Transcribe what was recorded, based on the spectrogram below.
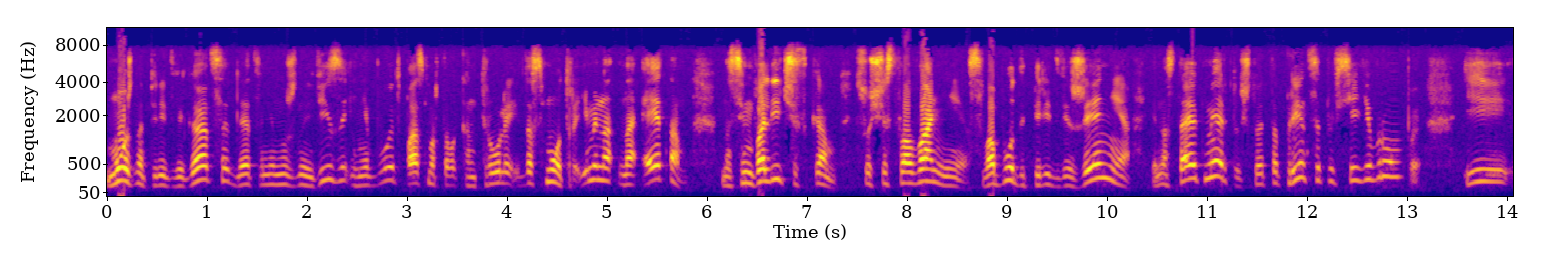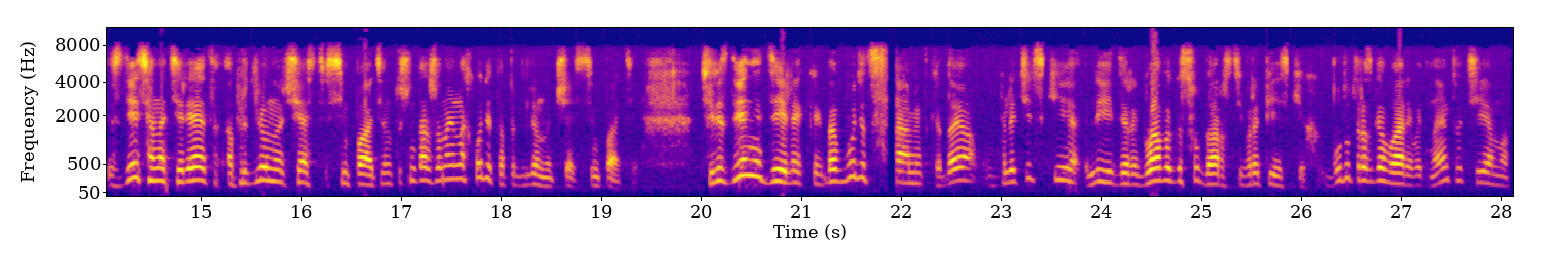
можно передвигаться, для этого не нужны визы и не будет паспортного контроля и досмотра. Именно на этом, на символическом существовании свободы передвижения и настаивает Меркель, что это принципы всей Европы. И здесь она теряет определенную часть симпатии, но точно так же она и находит определенную часть симпатии. Через две недели, когда будет саммит, когда политические лидеры, главы государств европейских будут разговаривать на эту тему,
